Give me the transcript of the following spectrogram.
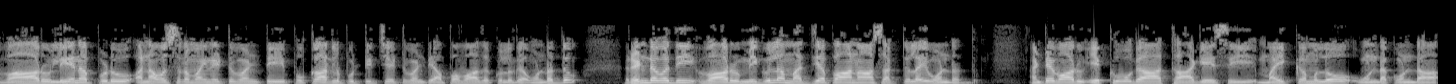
వారు లేనప్పుడు అనవసరమైనటువంటి పుకార్లు పుట్టించేటువంటి అపవాదకులుగా ఉండొద్దు. రెండవది వారు మిగుల మద్యపానాసక్తులై ఉండొద్దు. అంటే వారు ఎక్కువగా తాగేసి మైకములో ఉండకుండా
